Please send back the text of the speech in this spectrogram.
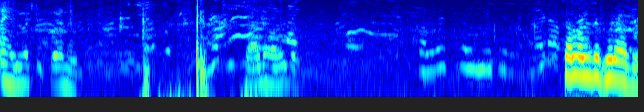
হেলমেটটা পরে নেব চলো যদি ঘুরে আসি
